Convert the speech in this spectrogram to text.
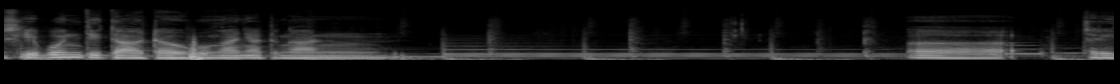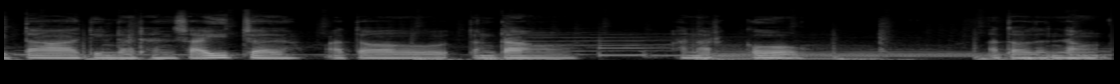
meskipun tidak ada hubungannya dengan uh, cerita Dinda dan Saija atau tentang anarko atau tentang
